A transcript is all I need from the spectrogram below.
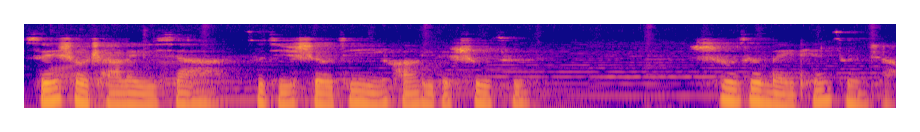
随手查了一下自己手机银行里的数字，数字每天增长，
